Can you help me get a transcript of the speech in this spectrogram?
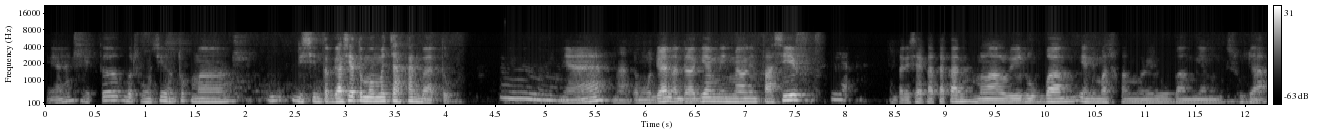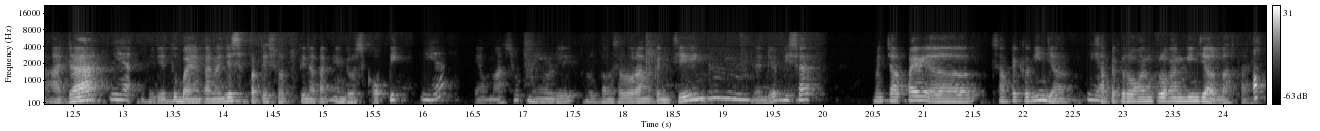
ya, itu berfungsi untuk disintegrasi atau memecahkan batu. Hmm. Ya. Nah, kemudian ada lagi yang minimal invasif. Iya. Yang tadi saya katakan melalui lubang yang dimasukkan melalui lubang yang sudah ada. Iya. Jadi itu bayangkan aja seperti suatu tindakan endoskopik Iya. yang masuk melalui lubang saluran kencing Hmm. dan dia bisa mencapai eh, sampai ke ginjal, Iya. sampai ke ruangan-ruangan ginjal bahkan. Oh,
